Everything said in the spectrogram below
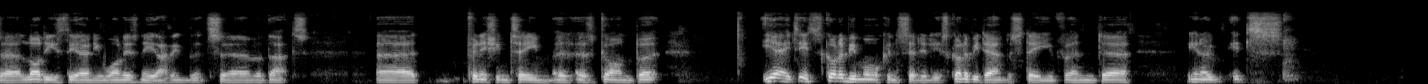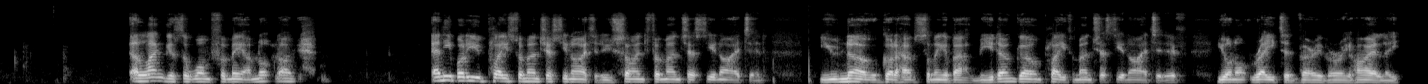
Uh, Lodi's the only one, isn't he? I think that's uh, that uh, finishing team has gone, but yeah, it's, it's got to be more considered. It's got to be down to Steve, and uh, you know, it's Elanga's the one for me. I'm not. I'm, anybody who plays for Manchester United, who signs for Manchester United, you know got to have something about them. You don't go and play for Manchester United if you're not rated very, very highly.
